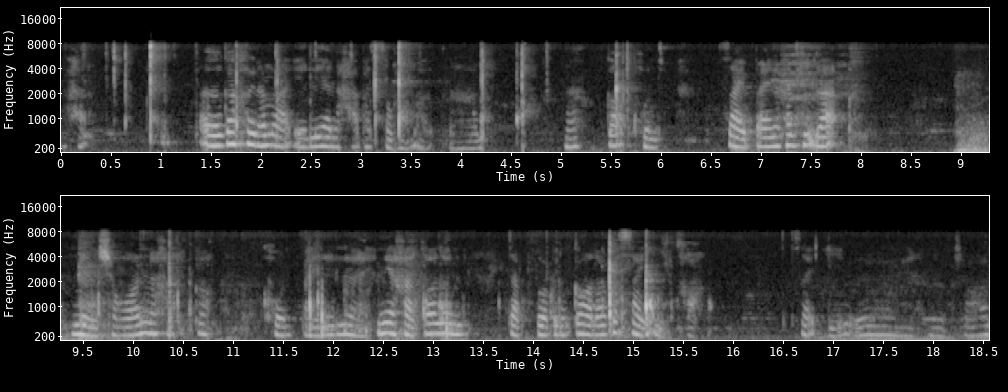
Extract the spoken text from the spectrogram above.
นะคะเออก็คือน้ำลายเอเลี่ยนนะคะ ผสมน้ำนะก็คนใส่ไปนะคะทีละหนึ่งช้อนนะคะ ก็คนไปเรื่อยๆ เนี่ยค่ะ ก็เริ่มจับตัวเป็นก้อนแล้วก็ใส่อีกค่ะ ใส่อีกหนึ่งช้อน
